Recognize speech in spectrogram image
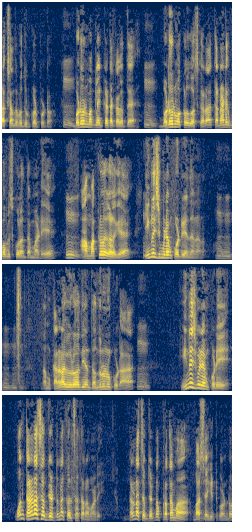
ಲಕ್ಷಾಂತರ ರೂಪಾಯಿ ದುಡ್ಡು ಕೊಟ್ಬಿಟ್ಟು. ಬಡವ್ರ ಮಕ್ಳು ಹೆಂಗ್ ಕಟ್ಟಕ್ಕಾಗುತ್ತೆ ಬಡವ್ರ ಮಕ್ಕಳಿಗೋಸ್ಕರ ಕರ್ನಾಟಕ ಪಬ್ಲಿಕ್ ಸ್ಕೂಲ್ ಅಂತ ಮಾಡಿ ಆ ಮಕ್ಕಳುಗಳಿಗೆ ಇಂಗ್ಲಿಷ್ ಮೀಡಿಯಂ ಕೊಟ್ರಿ ಅಂದ ನಾನು. ನಮ್ಮ ಕನ್ನಡ ವಿರೋಧಿ ಅಂತಂದ್ರೂ ಕೂಡ ಇಂಗ್ಲಿಷ್ ಮೀಡಿಯಂ ಕೊಡಿ. ಒಂದು ಕನ್ನಡ ಸಬ್ಜೆಕ್ಟನ್ನ ಕಲ್ಸೋ ಥರ ಮಾಡಿ. ಕನ್ನಡ ಸಬ್ಜೆಕ್ಟ್ನ ಪ್ರಥಮ ಭಾಷೆಯಾಗಿ ಇಟ್ಕೊಂಡು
